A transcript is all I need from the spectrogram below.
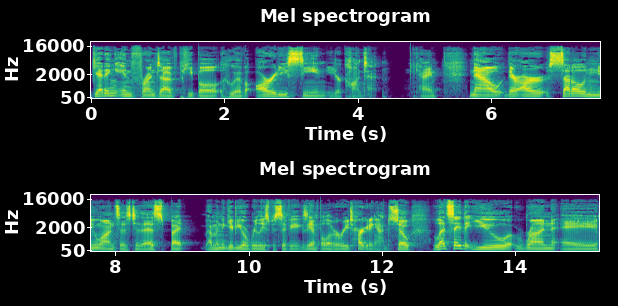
getting in front of people who have already seen your content. Okay. Now, there are subtle nuances to this, but I'm going to give you a really specific example of a retargeting ad. So let's say that you run a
